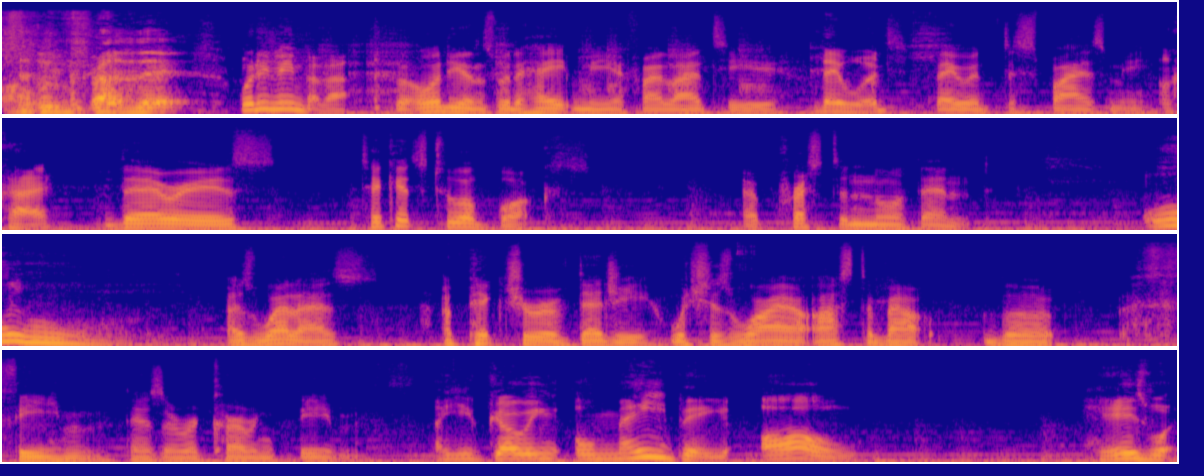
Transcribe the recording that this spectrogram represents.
Oh, brother. What do you mean by that? The audience would hate me if I lied to you. They would. They would despise me. Okay. There is tickets to a box at Preston North End, Oh. as well as a picture of Deji, which is why I asked about the theme. There's a recurring theme. Are you going, or maybe? Oh. Here's what.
